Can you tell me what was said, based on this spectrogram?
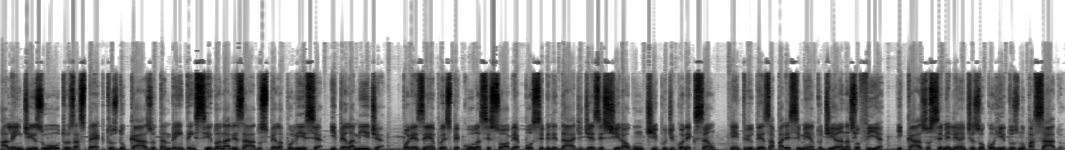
Além disso, outros aspectos do caso também têm sido analisados pela polícia e pela mídia. Por exemplo, especula-se sobre a possibilidade de existir algum tipo de conexão entre o desaparecimento de Ana Sofia e casos semelhantes ocorridos no passado.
